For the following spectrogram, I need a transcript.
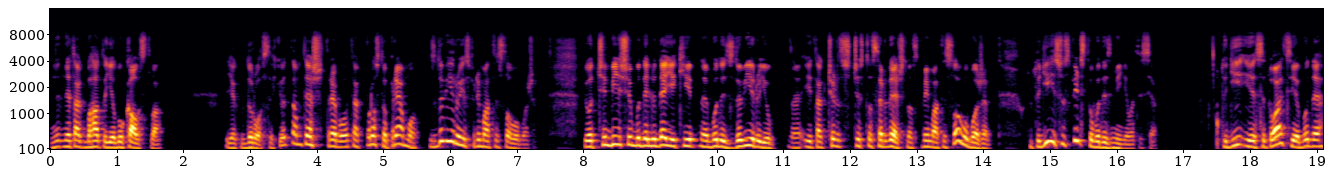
не так багато є лукавства, як в дорослих. І от там теж треба отак просто прямо з довірою сприймати Слово Боже. І от чим більше буде людей, які е, будуть з довірою е, і так чис- чистосердечно сприймати Слово Боже, то тоді і суспільство буде змінюватися. Тоді і ситуація буде е,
